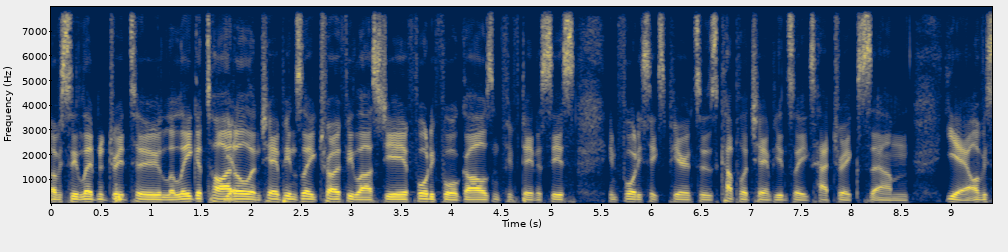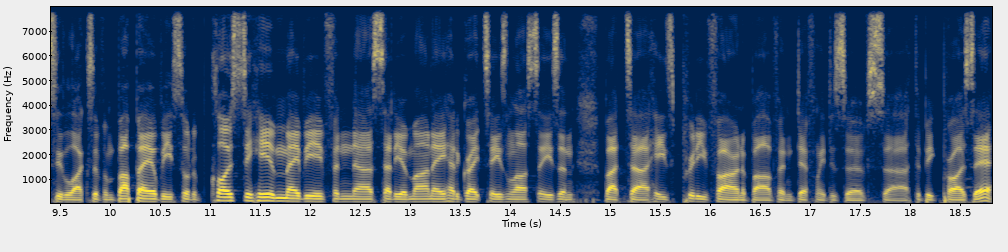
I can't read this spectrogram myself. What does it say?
obviously, led Madrid to La Liga title yep. and Champions League trophy last year. Forty-four goals and fifteen assists in forty-six appearances. Couple of Champions Leagues hat tricks. Um, yeah, obviously the likes of Mbappe will be sort of close to him. Maybe even uh, Sadio Mane had a great season last season, but uh, he's pretty far and above and definitely deserves uh, the big prize there.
